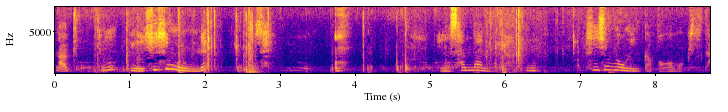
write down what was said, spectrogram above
나중에 응? 이건 시식용이네? 어. 이거 산다는 거야. 응. 시식용이니까 먹어봅시다.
